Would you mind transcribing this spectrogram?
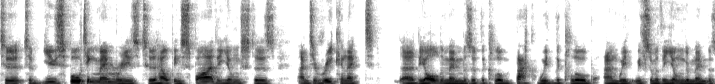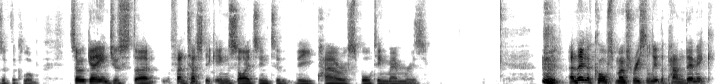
to to use sporting memories to help inspire the youngsters and to reconnect uh, the older members of the club back with the club and with with some of the younger members of the club. So again, just uh, fantastic insights into the power of sporting memories. and then, of course, most recently, the pandemic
